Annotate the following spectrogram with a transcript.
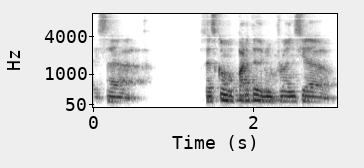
esa, o sea, es como parte de mi influencia,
